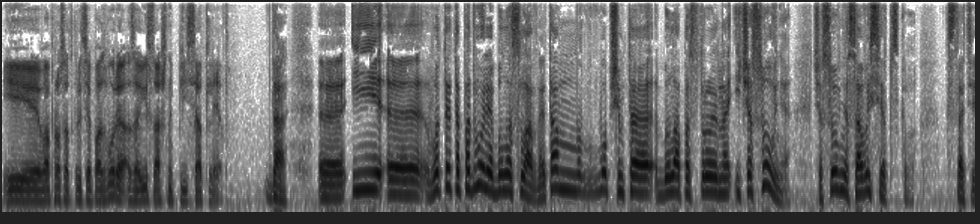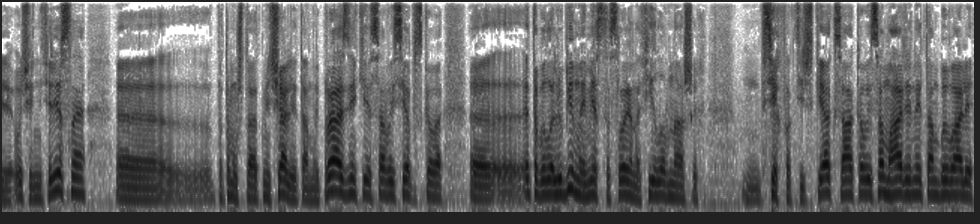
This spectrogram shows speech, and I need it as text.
и вопрос открытия подворья завис аж на 50 лет. Да. Э, И э, вот это подворье было славное. Там, в общем-то, была построена и часовня. Часовня Савы Сербского. Кстати, очень интересная, потому что отмечали там и праздники Савы Сербского. Э, Это было любимое место славянофилов наших. Всех фактически. Аксаковы, Самарины там бывали.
